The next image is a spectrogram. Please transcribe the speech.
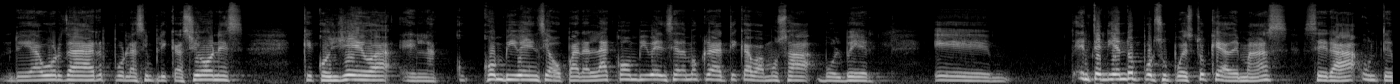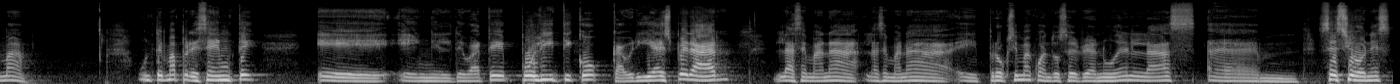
de abordar por las implicaciones que conlleva en la convivencia o para la convivencia democrática, vamos a volver. Eh, entendiendo, por supuesto, que además será un tema, un tema presente eh, en el debate político, cabría esperar la semana, la semana eh, próxima cuando se reanuden las em, sesiones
